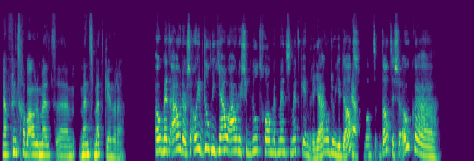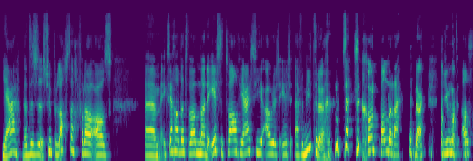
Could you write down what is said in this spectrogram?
Ja, vriendschappen houden met ehm, mensen met kinderen. Oh, met ouders. Oh, je bedoelt niet jouw ouders, je bedoelt gewoon met mensen met kinderen. Ja, hoe doe je dat? Ja. Want dat is ook. eh, Ja, dat is super lastig. Vooral als, ehm, ik zeg altijd van, nou de eerste twaalf jaar zie je ouders eerst even niet terug. Dan zijn ze gewoon van de radar. Je moet als,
